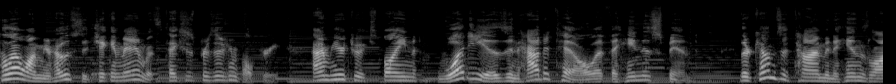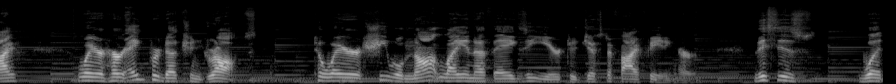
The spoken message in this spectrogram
Hello, I'm your host, the Chicken Man with Texas Precision Poultry. I'm here to explain what is and how to tell if a hen is spent. There comes a time in a hen's life where her egg production drops to where she will not lay enough eggs a year to justify feeding her. This is what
